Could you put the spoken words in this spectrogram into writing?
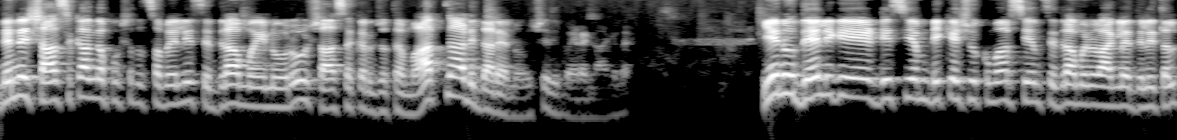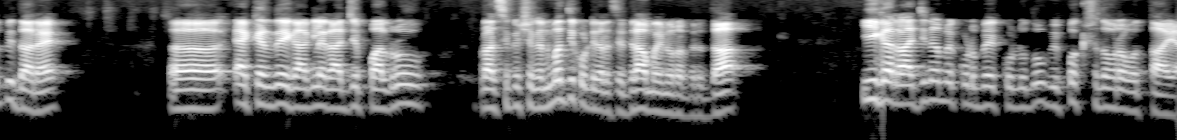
ನಿನ್ನೆ ಶಾಸಕಾಂಗ ಪಕ್ಷದ ಸಭೆಯಲ್ಲಿ ಸಿದ್ದರಾಮಯ್ಯನವರು ಶಾಸಕರ ಜೊತೆ ಮಾತನಾಡಿದ್ದಾರೆ ಅನ್ನೋ ವಿಷಯ ಬಹಿರಂಗ ಆಗಿದೆ ಏನು ದೆಹಲಿಗೆ D C M D K Shivakumar, CM ಸಿದ್ದರಾಮಯ್ಯವರು ಆಗಲೇ ದೆಹಲಿ ತಲುಪಿದ್ದಾರೆ. ಯಾಕಂದ್ರೆ ಈಗಾಗಲೇ ರಾಜ್ಯಪಾಲರು ಪ್ರಾಸಿಕ್ಯೂಷನ್ ಅನುಮತಿ ಕೊಟ್ಟಿದ್ದಾರೆ ಸಿದ್ದರಾಮಯ್ಯನವರ ವಿರುದ್ಧ. ಈಗ ರಾಜೀನಾಮೆ ಕೊಡಬೇಕು ಅನ್ನೋದು ವಿಪಕ್ಷದವರ ಒತ್ತಾಯ.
